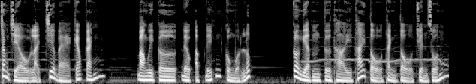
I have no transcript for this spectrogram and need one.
Trong chiều lại chia bè kéo cánh, bao nguy cơ đều ập đến cùng một lúc. Cơ nghiệp từ thời Thái Tổ thành Tổ truyền xuống,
